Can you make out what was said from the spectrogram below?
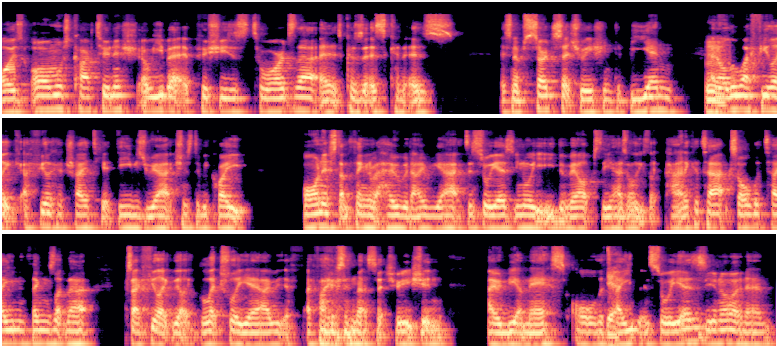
is almost cartoonish a wee bit. It pushes towards that, and it's because it is kind of is it's an absurd situation to be in. And Mm. although I feel like I feel like I tried to get Davey's reactions to be quite honest, I'm thinking about how would I react. And so he has, you know, he, he develops, he has all these like panic attacks all the time and things like that. Because I feel like, like literally, yeah, I, would- if if I was in that situation, I would be a mess all the Yeah. time, and so he is, you know. And um,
